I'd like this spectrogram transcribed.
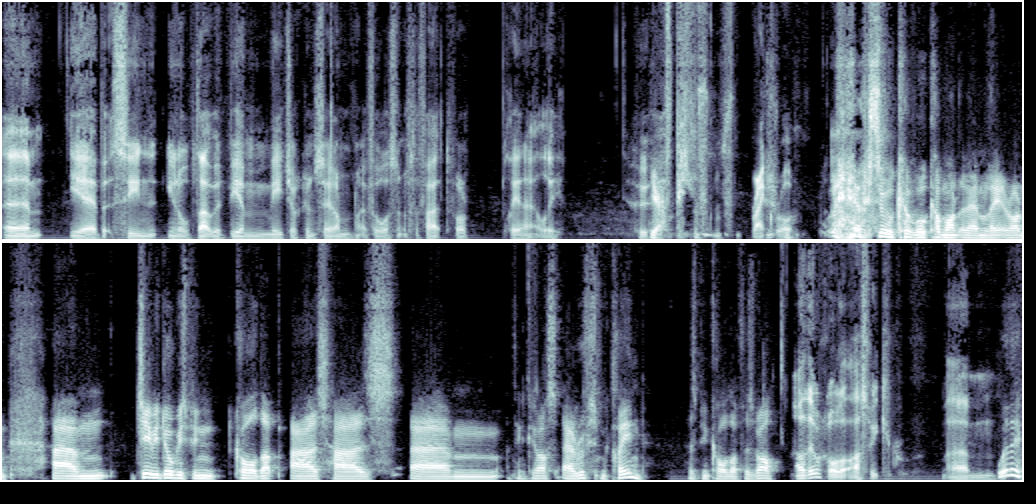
Um, yeah, but seeing you know that would be a major concern if it wasn't for the fact we're playing Italy, who yeah. have been rank wrong. so we'll, we'll come on to them later on. Um, Jamie Dobie's been called up, as has um, I think also, uh, Rufus McLean has been called off as well. Oh, they were called up last week. Um, were they?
